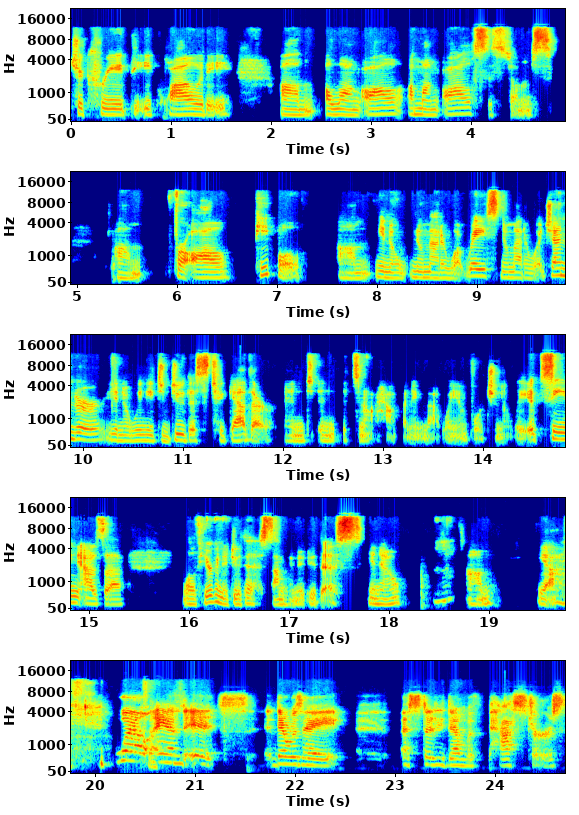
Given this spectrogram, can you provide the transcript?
to create the equality um, along all among all systems um, for all people. Um, you know, no matter what race, no matter what gender, you know, we need to do this together, and and it's not happening that way. Unfortunately, it's seen as a well. If you're going to do this, I'm going to do this. You know, mm-hmm. Um, yeah. Well, so. and it's there was a a study done with pastors.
